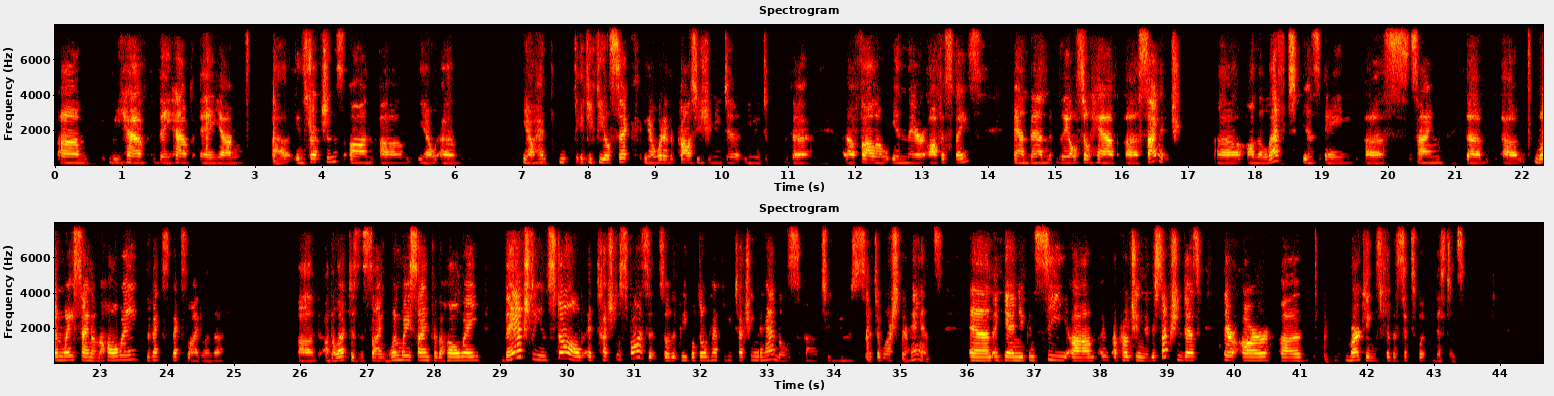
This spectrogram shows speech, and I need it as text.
Um, we have, they have a um, uh, instructions on, um, you know, uh, you know, if you feel sick, you know, what are the policies you need to, you need to, to uh, follow in their office space. And then they also have signage. Uh, on the left is a uh, sign, the uh, one-way sign on the hallway. The next next slide, Linda. Uh, on the left is the sign, one-way sign for the hallway. They actually installed a touchless faucet so that people don't have to be touching the handles to use to wash their hands. And again, you can see um, approaching the reception desk, there are uh, markings for the six foot distance.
